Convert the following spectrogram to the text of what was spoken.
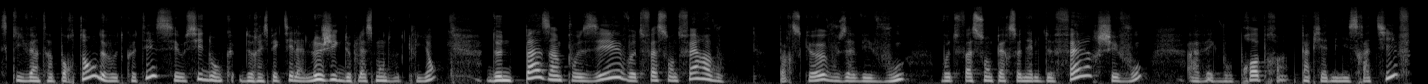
ce qui va être important de votre côté, c'est aussi donc de respecter la logique de classement de votre client, de ne pas imposer votre façon de faire à vous, parce que vous avez, vous, votre façon personnelle de faire chez vous, avec vos propres papiers administratifs,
